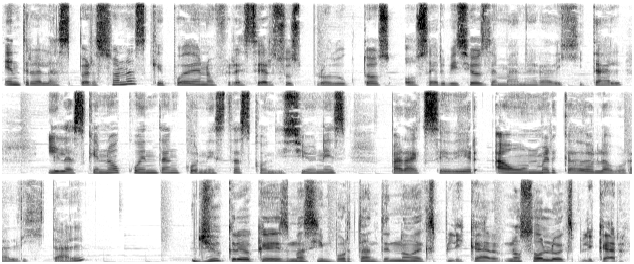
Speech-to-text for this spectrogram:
entre las personas que pueden ofrecer sus productos o servicios de manera digital y las que no cuentan con estas condiciones para acceder a un mercado laboral digital? Yo creo que es más importante no explicar, no solo explicar,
